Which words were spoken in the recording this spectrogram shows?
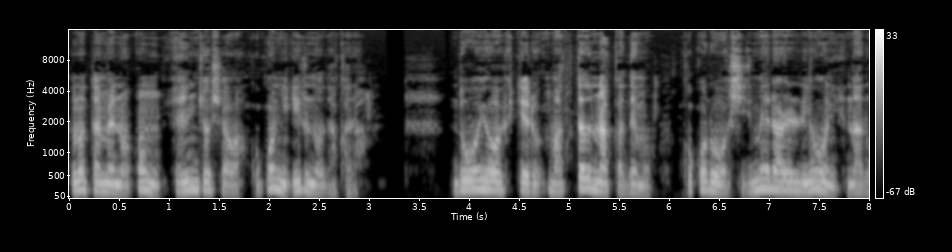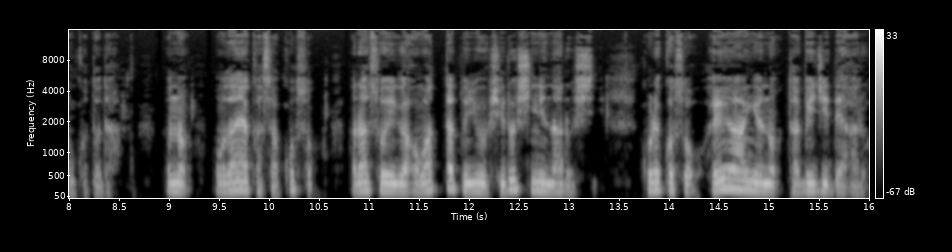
そのための恩援助者はここにいるのだから。動揺している真っ只中でも心を鎮められるようになることだ。その穏やかさこそ争いが終わったという印になるし、これこそ平安への旅路である。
